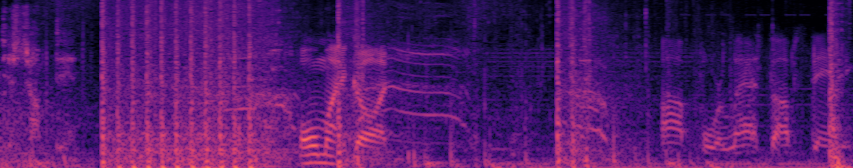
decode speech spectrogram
Just jumped in. Oh my god. Op 4, last stop standing.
